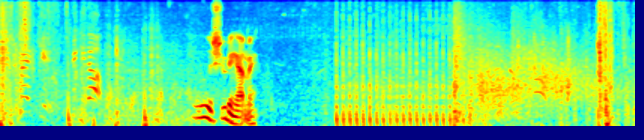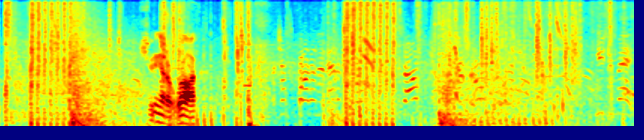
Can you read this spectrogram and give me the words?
Use your med kit. Pick it up. Who is shooting at me? Shooting at a rock. I just spotted an enemy from south. Your current position. Use your med.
